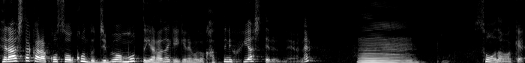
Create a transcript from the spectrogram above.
減らしたからこそ今度自分はもっとやらなきゃいけないことを勝手に増やしてるんだよね。うんそうなわけ。っ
